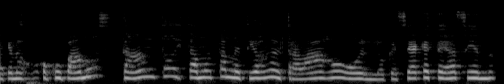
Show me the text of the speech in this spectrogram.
Sea, que nos ocupamos tanto y estamos tan metidos en el trabajo o en lo que sea que estés haciendo,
